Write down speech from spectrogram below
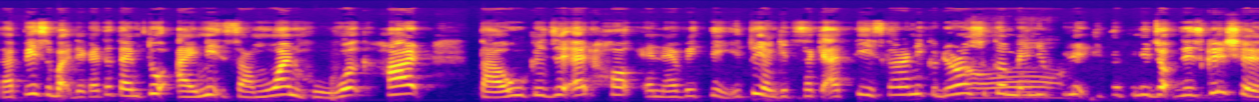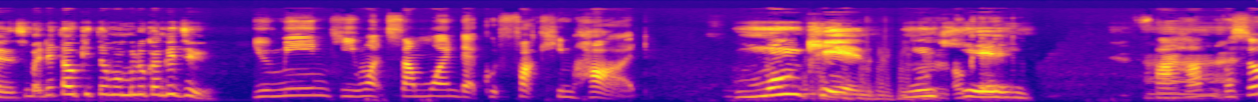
Tapi sebab dia kata time tu I need someone who work hard, tahu kerja ad hoc and everything. Itu yang kita sakit hati. Sekarang ni dia orang suka Oh. manipulate kita punya job description sebab dia tahu kita memerlukan kerja. You mean he wants someone that could fuck him hard? Mungkin. Mungkin. Faham? Ah. Lepas tu?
